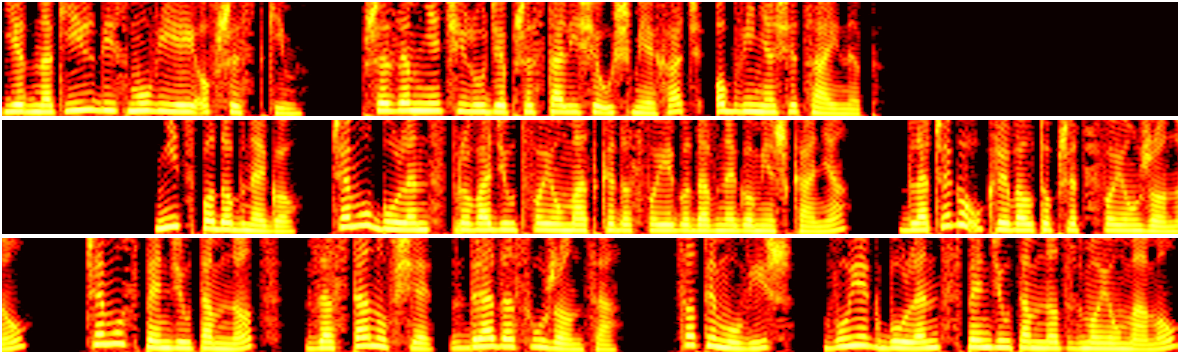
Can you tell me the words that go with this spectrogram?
Jednak Ildis mówi jej o wszystkim. Przeze mnie ci ludzie przestali się uśmiechać, obwinia się Cajnep. Nic podobnego. Czemu Bulent wprowadził twoją matkę do swojego dawnego mieszkania? Dlaczego ukrywał to przed swoją żoną? Czemu spędził tam noc? Zastanów się, zdradza służąca. Co ty mówisz? Wujek Bulent spędził tam noc z moją mamą?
